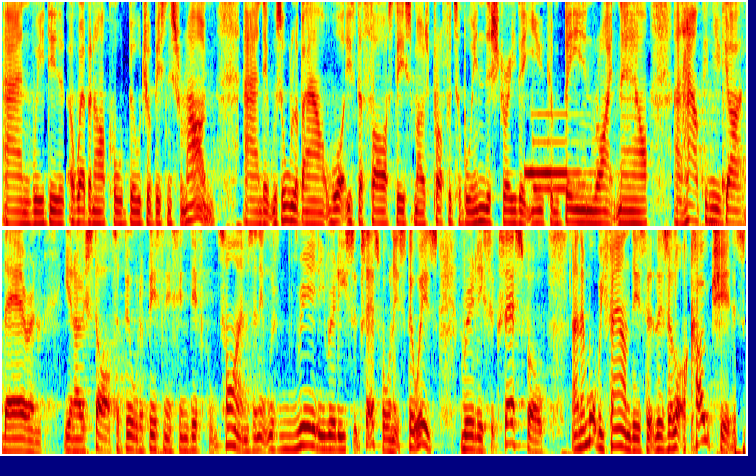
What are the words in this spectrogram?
And we did a webinar called Build Your Business from Home. And it was all about what is the fastest, most profitable industry that you can be in right now and how can you go out there and, you know, start to build a business in difficult times. And it was really, really successful and it still is really successful successful. And then what we found is that there's a lot of coaches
